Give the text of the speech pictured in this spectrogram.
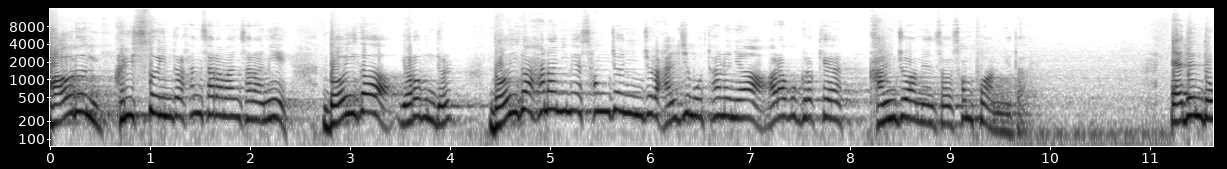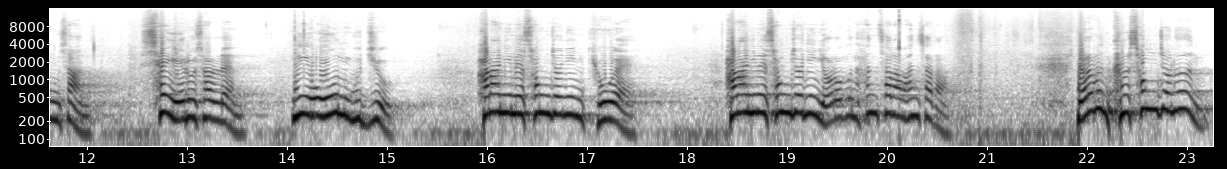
바울은 그리스도인들 한 사람 한 사람이 너희가 여러분들 너희가 하나님의 성전인 줄 알지 못하느냐라고 그렇게 강조하면서 선포합니다. 에덴 동산, 새 예루살렘, 이 온 우주, 하나님의 성전인 교회, 하나님의 성전인 여러분 한 사람 한 사람. 여러분 그 성전은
